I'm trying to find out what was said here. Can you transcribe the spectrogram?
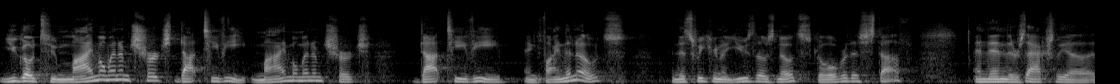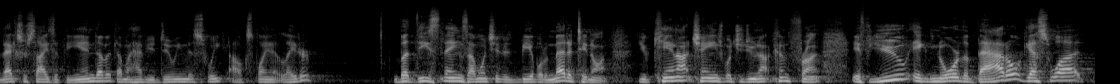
you go to mymomentumchurch.tv, mymomentumchurch.tv, and find the notes. And this week you're going to use those notes, go over this stuff. And then there's actually a, an exercise at the end of it that I'm going to have you doing this week. I'll explain it later. But these things I want you to be able to meditate on. You cannot change what you do not confront. If you ignore the battle, guess what?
